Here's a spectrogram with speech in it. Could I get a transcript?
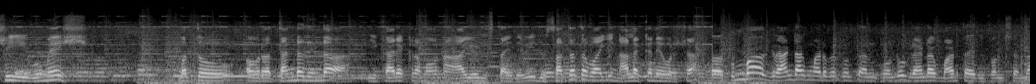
ಶ್ರೀ ಉಮೇಶ್ ಮತ್ತು ಅವರ ತಂಡದಿಂದ ಈ ಕಾರ್ಯಕ್ರಮವನ್ನು ಆಯೋಜಿಸ್ತಾ ಇದ್ದೀವಿ. ಇದು ಸತತವಾಗಿ ನಾಲ್ಕನೇ ವರ್ಷ. ತುಂಬ ಗ್ರ್ಯಾಂಡಾಗಿ ಮಾಡಬೇಕು ಅಂತ ಅಂದ್ಕೊಂಡು ಗ್ರ್ಯಾಂಡಾಗಿ ಮಾಡ್ತಾ ಇದ್ದೀವಿ ಫಂಕ್ಷನ್ನ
